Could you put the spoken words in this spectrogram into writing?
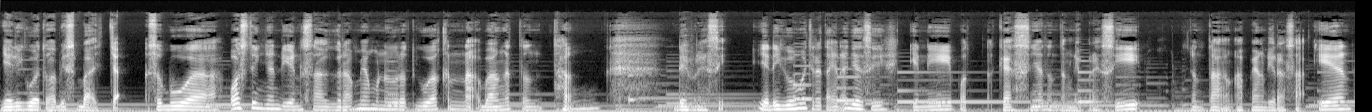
Jadi gue tuh habis baca sebuah postingan di Instagram Yang menurut gue kena banget tentang depresi. Jadi gue mau ceritain aja sih Ini podcastnya tentang depresi tentang apa yang dirasain,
